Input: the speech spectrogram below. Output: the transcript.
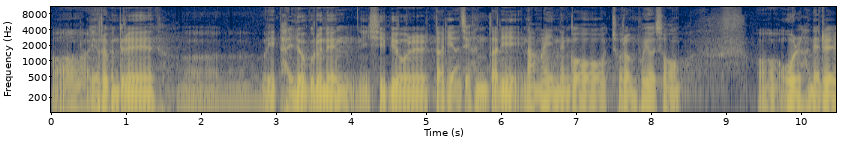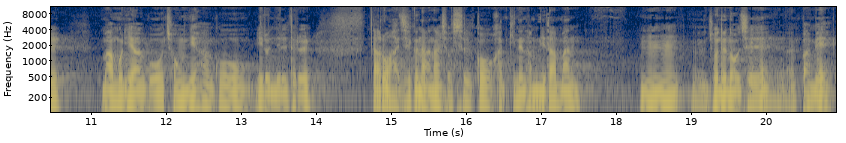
어, 여러분들은 어, 우리 달력으로는 12월 달이 아직 한 달이 남아 있는 것처럼 보여서 어, 올 한 해를 마무리하고 정리하고 이런 일들을 따로 아직은 안 하셨을 것 같기는 합니다만, 음, 저는 어제 밤에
